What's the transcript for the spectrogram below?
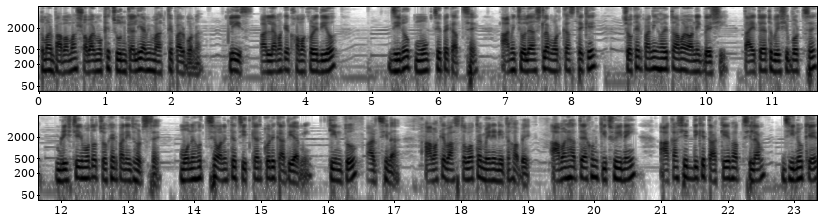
তোমার বাবা মা সবার মুখে চুনকালি আমি মাখতে পারব না। প্লিজ পারলে আমাকে ক্ষমা করে দিও। ঝিনুক মুখ চেপে কাচ্ছে আমি চলে আসলাম ওর কাছ থেকে। চোখের পানি হয়তো আমার অনেক বেশি। তাই তো এত বেশি পড়ছে। বৃষ্টির মতো চোখের পানি ঝরছে। মনে হচ্ছে অনেকটা চিৎকার করে কাঁদি আমি। কিন্তু পারছি না। আমাকে বাস্তবতা মেনে নিতে হবে। আমার হাতে এখন কিছুই নেই। আকাশের দিকে তাকিয়ে ভাবছিলাম, ঝিনুকের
